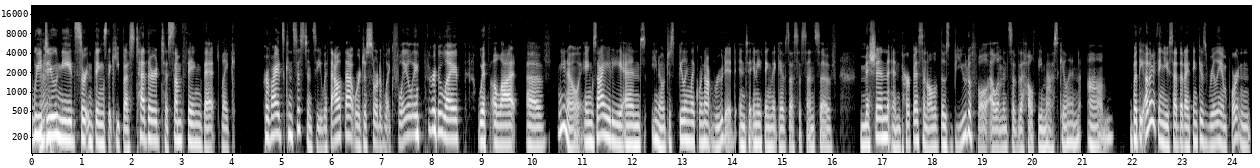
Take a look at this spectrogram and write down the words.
We Mm. do need certain things that keep us tethered to something that, like, provides consistency. Without that, we're just sort of like flailing through life with a lot of, you know, anxiety and, you know, just feeling like we're not rooted into anything that gives us a sense of mission and purpose and all of those beautiful elements of the healthy masculine. Um, but the other thing you said that I think is really important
